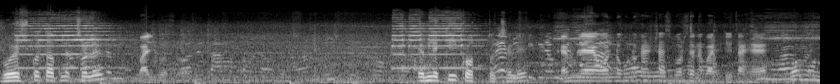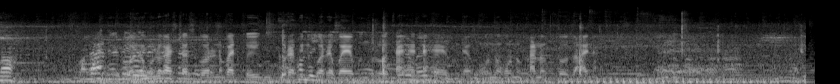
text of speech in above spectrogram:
বয়স কত আপনার ছেলে? বাইশ বছর এমনি কি করতো ছেলে? এমনি অন্য কোনো কাজ টাজ করছে না বাড়িতে তাহে অন্য কোনো কাজ টাজ করে না বাড়িতে ওই ঘোরাফিরি করে বাইরে বন্ধুর থাকে থাকে অন্য কোনো কারণ তো যায় না।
